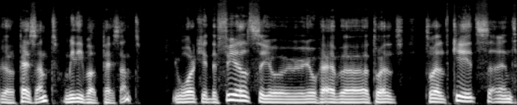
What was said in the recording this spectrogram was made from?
you are a peasant, medieval peasant. You work in the fields. You you have uh, 12, 12 kids, and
